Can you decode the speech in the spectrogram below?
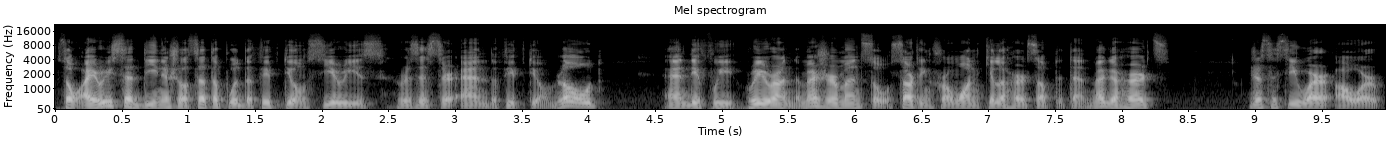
So I reset the initial setup with the 50 ohm series resistor and the 50 ohm load, and if we rerun the measurement, so starting from 1 kilohertz up to 10 megahertz, just to see where our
